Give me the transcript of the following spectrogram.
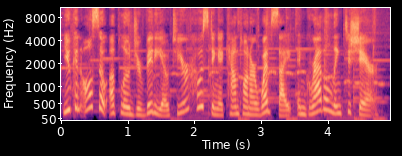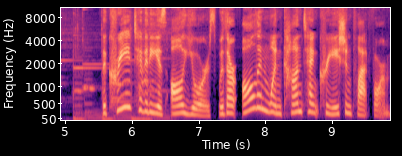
You can also upload your video to your hosting account on our website and grab a link to share. The creativity is all yours with our all-in-one content creation platform.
